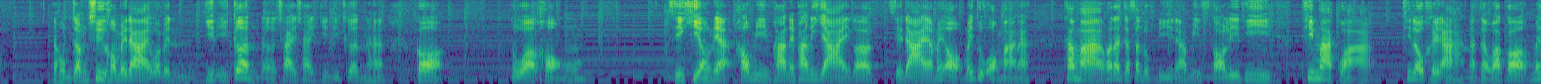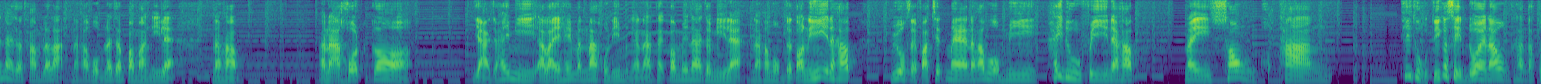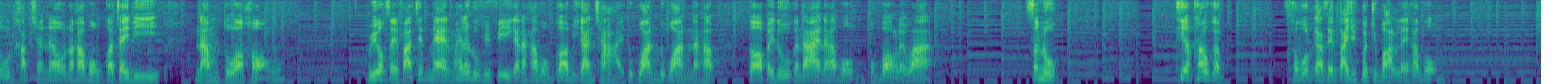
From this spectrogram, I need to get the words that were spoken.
แต่ผมจำชื่อเขาไม่ได้ว่าเป็นกินอีเกิลเออใช่ใช่กินอีเกิลนะฮะก็ ตัวของสีเขียวเนี่ยเขามีภาคในภาคนิยายก็เสียดายอะไม่ออกไม่ถูกออกมานะ ถ้ามาก็น่าจะสนุกดีนะมีสตอรี่ที่ที่มากกว่าที่เราเคยอ่านนะ แต่ว่าก็ไม่น่าจะทำแล้วล่ะนะครับผมน่าจะประมาณนี้แหละนะครับ อนาคตก็อยากจะให้มีอะไรให้มันมากกว่านี้เหมือนกันนะ แต่ก็ไม่น่าจะมีแล้วนะครับผมแต่ตอนนี้นะครับวิวกสายฟ้าเช็ดแมนนะครับผมมีให้ดูฟรีนะครับ ในช่องทางที่ถูกลิขสิทธิ์ด้วยนะของทางการ์ตูนขับชาแนลนะครับผมก็ใจดีนำตัวของ วิวสายฟ้าเจ็ตแมนมาให้เราดูฟรีๆกันนะครับผมก็มีการฉายทุกวันทุกวันนะครับ ก็ไปดูกันได้นะครับผมผมบอกเลยว่า สนุกเทียบเท่ากับขบวนการเซนไตยุคปัจจุบันเลยครับผม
